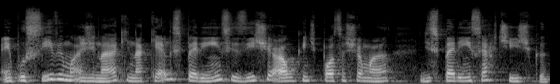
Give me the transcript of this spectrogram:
é impossível imaginar que naquela experiência existe algo que a gente possa chamar de experiência artística.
